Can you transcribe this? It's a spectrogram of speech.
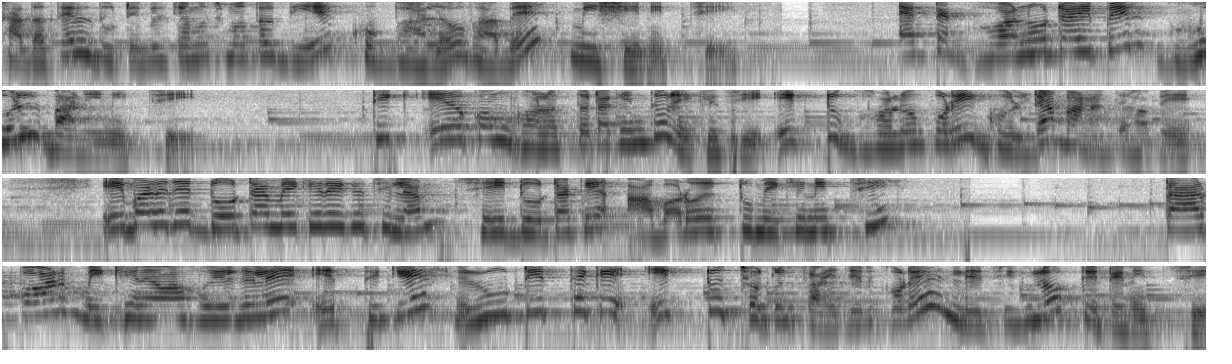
সাদা তেল দু টেবিল চামচ মতো দিয়ে খুব ভালোভাবে মিশিয়ে নিচ্ছি। একটা ঘন টাইপের ঘোল বানিয়ে নিচ্ছি। ঠিক এরকম ঘনত্বটা কিন্তু রেখেছি। একটু ঘন করেই ঘোলটা বানাতে হবে। এবারে যে ডোটা মেখে রেখেছিলাম, সেই ডোটাকে আবারও একটু মেখে নিচ্ছি। তারপর মেখে নেওয়া হয়ে গেলে এর থেকে রুটির থেকে একটু ছোট সাইজের করে লেচিগুলো কেটে নিচ্ছি।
